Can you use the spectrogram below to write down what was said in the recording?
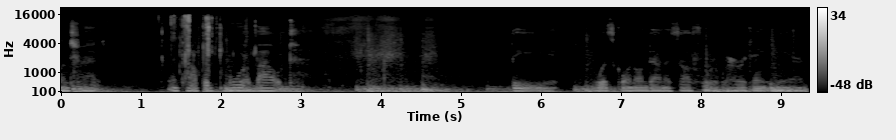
on track and talk more about the what's going on down in South Florida with Hurricane Ian.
